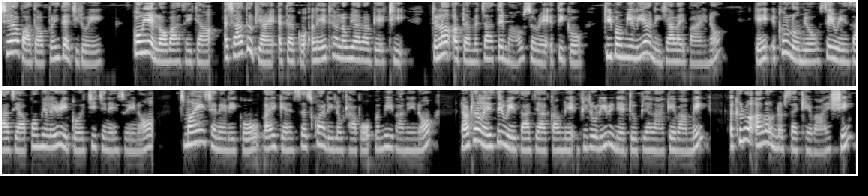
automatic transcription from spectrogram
ချစ်ရပါတော့ပြိသက်ကြီးတို့ရေကိုယ့်ရဲ့လောဘစိတ်ကြောင့်အခြားသူတရားရဲ့အသက်ကိုအလဲထက်လုပ်ရလောက်တဲ့အထိဒီလောက်အောက်တန်မကြသင့်ပါဘူးဆိုတဲ့အသည့်ကိုဒီပုံမြင်လေးကနေရလိုက်ပါရဲ့နော်။ကဲအခုလိုမျိုးစိတ်ဝင်စားစရာပုံမြင်လေးတွေကိုကြည့်ကျင်နေဆိုရင်တော့ကျမရဲ့ channel လေးကို like and subscribe လေးလုပ်ထားဖို့မမေ့ပါနဲ့နော်။နောက်ထပ်လည်းစိတ်ဝင်စားစရာကောင်းတဲ့ဗီဒီယိုလေးတွေနဲ့တူပြန်လာခဲ့ပါမယ်။အခုတော့အားလုံးနှုတ်ဆက်ခဲ့ပါရှင်။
